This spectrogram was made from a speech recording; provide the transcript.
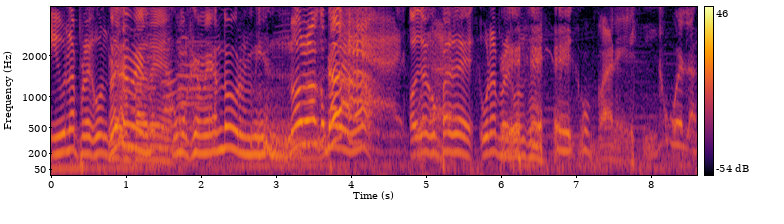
Y una pregunta, Espérame, compadre. como que me ando durmiendo. No, no, compadre, no. Oiga, compadre, una pregunta. Ey, compadre, hijuela.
